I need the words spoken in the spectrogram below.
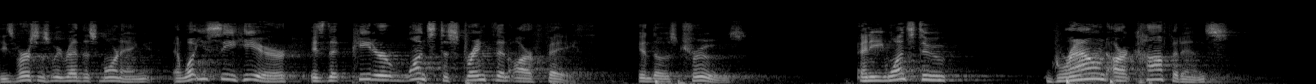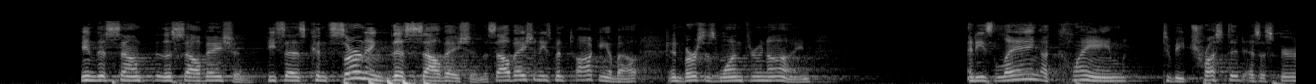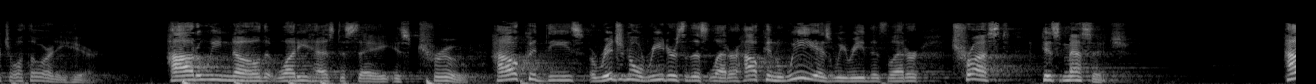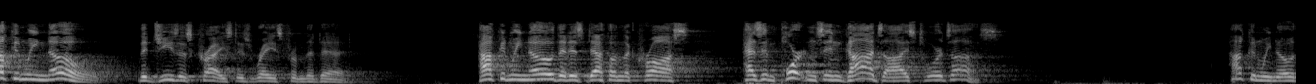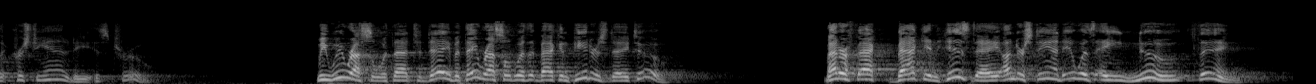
These verses we read this morning, and what you see here is that Peter wants to strengthen our faith in those truths. And he wants to ground our confidence in this, sound, this salvation. He says, concerning this salvation, the salvation he's been talking about in verses 1 through 9, and he's laying a claim to be trusted as a spiritual authority here. How do we know that what he has to say is true? How could these original readers of this letter, how can we, as we read this letter, trust his message? How can we know that Jesus Christ is raised from the dead? How can we know that his death on the cross has importance in God's eyes towards us? How can we know that Christianity is true? I mean, we wrestle with that today, but they wrestled with it back in Peter's day too. Matter of fact, back in his day, understand it was a new thing.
